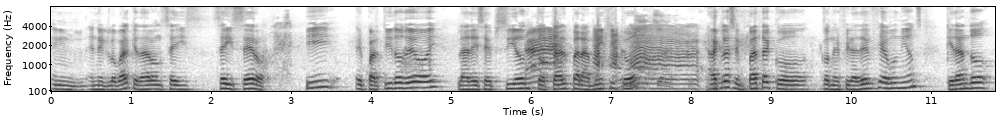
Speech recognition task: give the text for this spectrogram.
en- en el global quedaron 6 6-0. Y el partido de hoy, la decepción total para México. Atlas empata con, con el Philadelphia Unions, quedando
